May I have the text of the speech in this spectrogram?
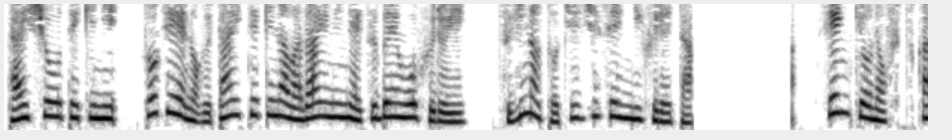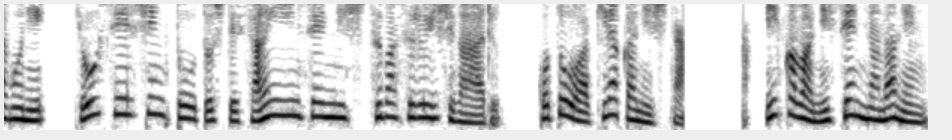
対照的に都政の具体的な話題に熱弁を振るい、次の都知事選に触れた。選挙の2日後に強制新党として参院選に出馬する意思があることを明らかにした。以下は2007年、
